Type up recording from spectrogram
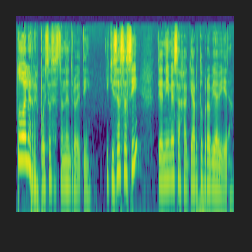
todas las respuestas están dentro de ti. Y quizás así te animes a hackear tu propia vida.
